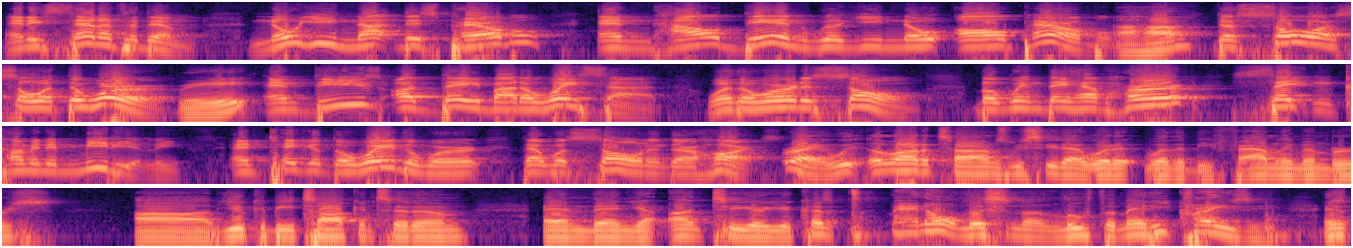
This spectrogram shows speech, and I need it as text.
And he said unto them, Know ye not this parable? And how then will ye know all parables? Uh-huh. The sower soweth the word. Read. And these are they by the wayside, where the word is sown. But when they have heard, Satan cometh immediately and taketh away the word that was sown in their hearts. Right. We, a lot of times we see that whether, whether it be family members, uh, you could be talking to them, and then your auntie or your cousin, man, don't listen to Luther, man, he crazy. And,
